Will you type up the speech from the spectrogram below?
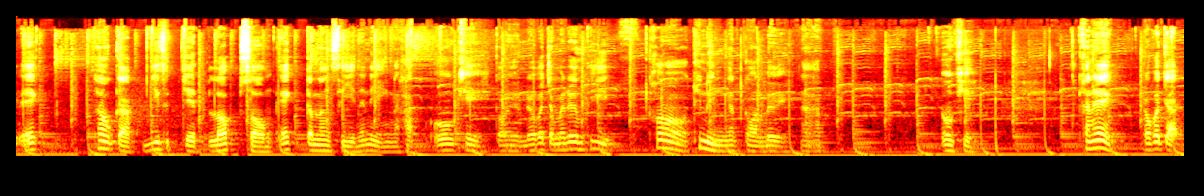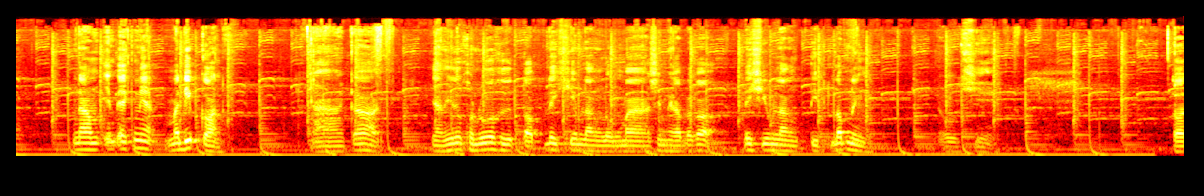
f(x) เท่ากับ 27ลบ 2x กำลัง4นั่นเองนะครับ โอเค ก่อนอื่นเราก็จะมาเริ่มที่ข้อที่ 1 กันก่อนเลยนะครับ โอเค ขั้นแรกเราก็จะนำ fx เนี่ย มาดิฟก่อน อ่า ก็อย่างที่ทุกคนรู้ก็คือตอบเลขคีมลังลงมาใช่ไหมครับ แล้วก็เลขคีมลังติดลบหนึ่งโอเค ต่อ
